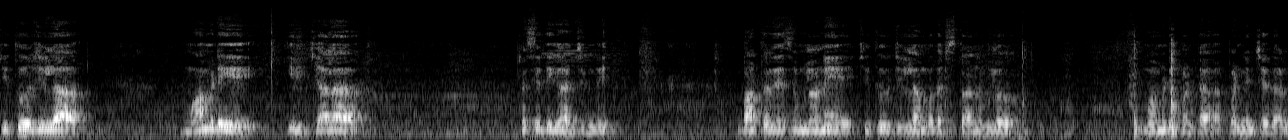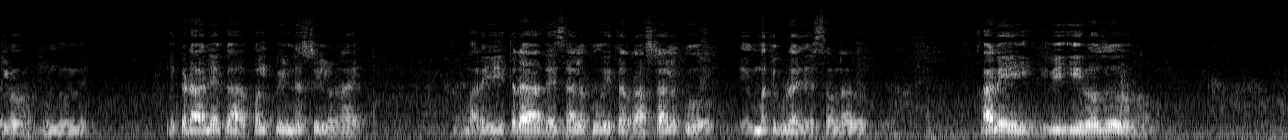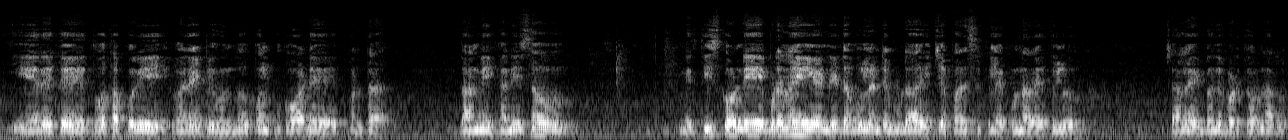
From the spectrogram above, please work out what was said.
చిత్తూరు జిల్లా మామిడికి చాలా ప్రసిద్ధిగాంచింది భారతదేశంలోనే చిత్తూరు జిల్లా మొదటి స్థానంలో మామిడి పంట పండించే దాంట్లో ముందుంది. ఇక్కడ అనేక పల్ప్ ఇండస్ట్రీలు ఉన్నాయి. మరి ఇతర దేశాలకు ఇతర రాష్ట్రాలకు ఎగుమతి కూడా చేస్తున్నారు కానీ ఇవి ఈరోజు ఏదైతే తోతపురి వెరైటీ ఉందో పల్పుకు వాడే పంట దాన్ని కనీసం మీరు తీసుకోండి ఎప్పుడైనా ఇవ్వండి డబ్బులు అంటే కూడా ఇచ్చే పరిస్థితి లేకుండా రైతులు చాలా ఇబ్బంది పడుతూ ఉన్నారు.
